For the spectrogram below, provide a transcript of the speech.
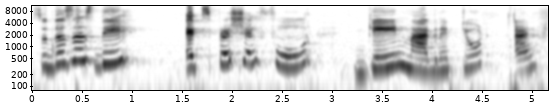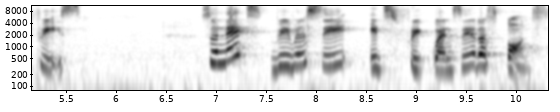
so this is the expression for gain magnitude and phase. So next we will see its frequency response.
